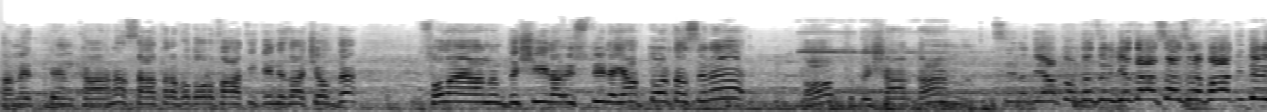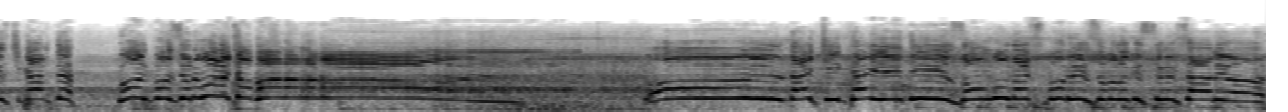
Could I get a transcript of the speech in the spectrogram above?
Samet'ten Kaan'a sağ tarafa doğru Fatih Deniz açıldı. Sol ayağının dışıyla üstüyle yaptı ortasını. Top dışarıdan. Sırada yaptı ortasını ceza sahasına Fatih Deniz çıkarttı. Gol pozisyonu vurdu top ağlarda gol. Gol dakika 7. Zonguldak Spor 1-0'lık üstünlük sağlıyor.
